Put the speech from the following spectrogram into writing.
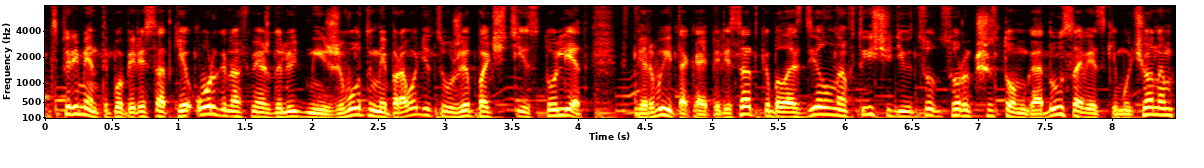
Эксперименты по пересадке органов между людьми и животными проводятся уже почти 100 лет. Впервые такая пересадка была сделана в 1946 году советским ученым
